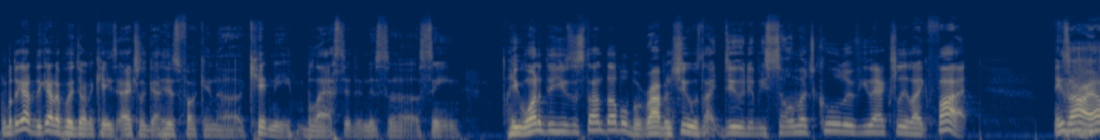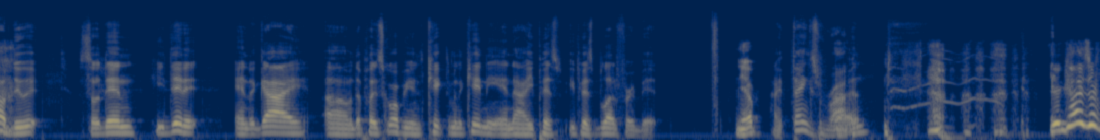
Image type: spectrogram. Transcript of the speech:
But the guy, the guy that played Johnny Cage actually got his fucking uh, kidney blasted in this uh, scene. He wanted to use a stunt double, but Robin Shou was like, "Dude, it'd be so much cooler if you actually like fought." He's all right, I'll do it. So then he did it, and the guy um, that played Scorpion kicked him in the kidney, and now he pissed he pissed blood for a bit. Yep. Like, thanks, Robin. Your guys are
